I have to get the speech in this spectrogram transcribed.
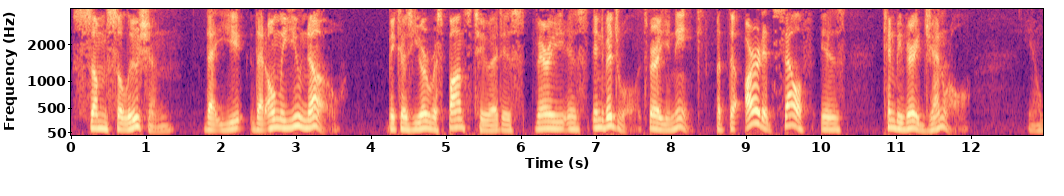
some solution that you that only you know because your response to it is very is individual. It's very unique. But the art itself is can be very general. You know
